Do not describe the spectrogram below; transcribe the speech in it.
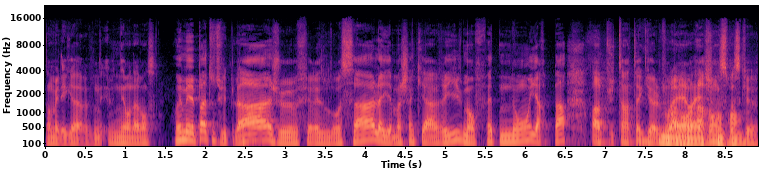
Non, mais les gars, venez, venez en avance. Oui, mais pas tout de suite. Là, je fais résoudre ça. Là, il y a machin qui arrive, mais en fait, non, il repart. Ah putain, ta gueule, vraiment, ouais, avance parce que.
